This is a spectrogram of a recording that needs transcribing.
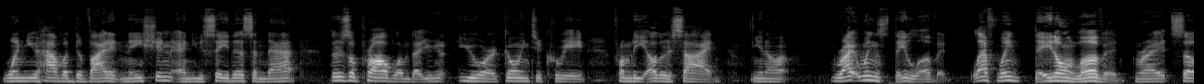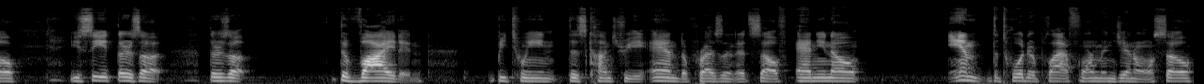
when you have a divided nation and you say this and that there's a problem that you you are going to create from the other side. You know, right wings they love it. Left wing they don't love it, right? So you see there's a there's a divided between this country and the president itself and you know and the Twitter platform in general. So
